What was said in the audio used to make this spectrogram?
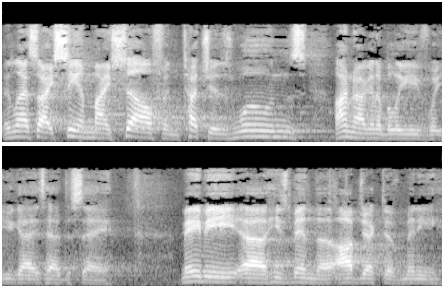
unless I see him myself and touch his wounds, I'm not going to believe what you guys had to say. Maybe uh, he's been the object of many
